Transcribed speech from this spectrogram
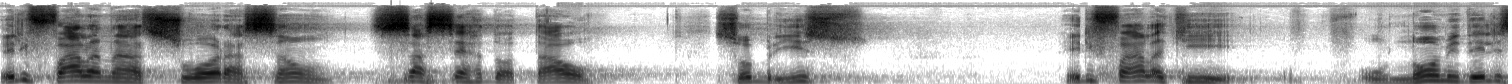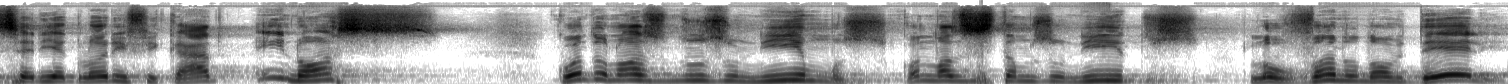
Ele fala na sua oração sacerdotal sobre isso. Ele fala que o nome dele seria glorificado em nós. Quando nós nos unimos, quando nós estamos unidos, louvando o nome dele,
